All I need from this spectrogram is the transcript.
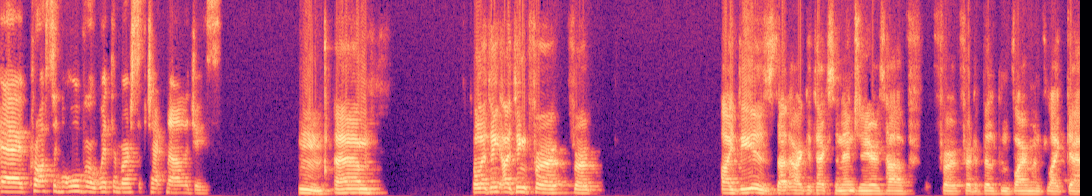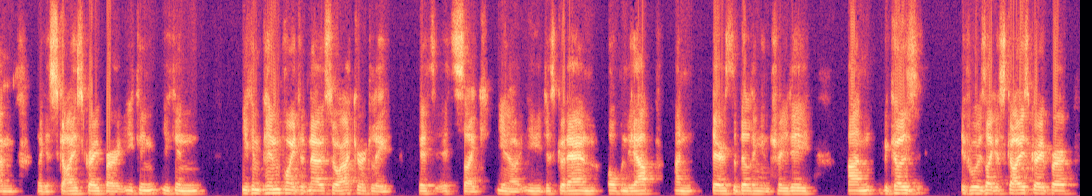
uh, crossing over with immersive technologies? Hmm. Um, well, I think I think for for ideas that architects and engineers have for, for the built environment, like um, like a skyscraper, you can you can you can pinpoint it now so accurately. It's it's like you know you just go down, open the app, and there's the building in 3D. And because if it was like a skyscraper,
